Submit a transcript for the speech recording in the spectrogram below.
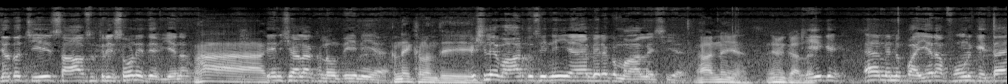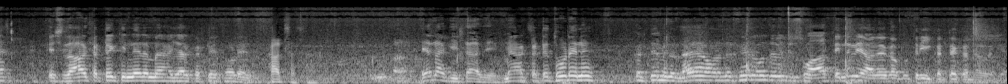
ਜਦੋਂ ਚੀਜ਼ ਸਾਫ਼ ਸੁਥਰੀ ਸੋਹਣੀ ਦੇਵੀਏ ਨਾ ਹਾਂ। ਤੇ ਇਨਸ਼ਾਅੱਲਾ ਖਲੋਂਦੀ ਨਹੀਂ ਹੈ। ਨਹੀਂ ਖਲੋਂਦੀ। ਪਿਛਲੇ ਵਾਰ ਤੁਸੀਂ ਨਹੀਂ ਆਏ ਮੇਰੇ ਕੋਲ ਮਾਲ ਨਹੀਂ ਸੀ ਹੈ ਹਾਂ ਨਹੀਂ ਹੈ ਇਹ ਗੱਲ ਠੀਕ ਹੈ ਮੈਨੂੰ ਭਾਈ ਇਹਦਾ ਫੋਨ ਕੀਤਾ ਕਿ ਸ਼ਰਾਰ ਕੱਟੇ ਕਿੰਨੇ ਨੇ? ਮੈਂ ਯਾਰ ਕੱਟੇ ਥੋੜੇ ਨੇ। ਅੱਛਾ ਅੱਛਾ। ਇਹਨਾਂ ਕੀਤਾ ਸੀ। ਮੈਂ ਕੱਟੇ ਥੋੜੇ ਨੇ। ਕੱਟੇ ਮੈਨੂੰ ਲੈ ਆਉਣ ਦੇ ਫਿਰ ਉਹਦੇ ਵਿੱਚ ਸਵਾਦ ਤਿੰਨ ਵੀ ਆਵੇਗਾ ਪੁੱਤਰੀ ਕੱਟੇ ਕਰਨ ਲੱਗਿਆ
